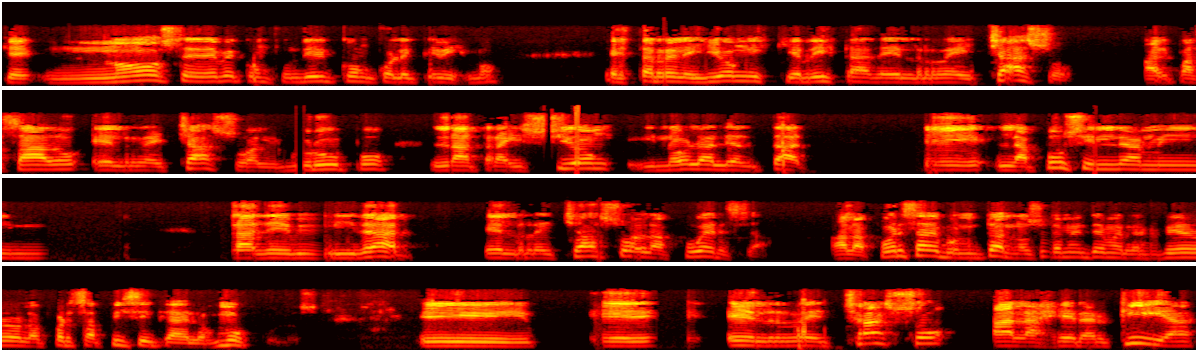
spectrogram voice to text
que no se debe confundir con colectivismo, esta religión izquierdista del rechazo al pasado, el rechazo al grupo, la traición y no la lealtad, eh, la pusilanimidad, la debilidad, el rechazo a la fuerza, a la fuerza de voluntad, no solamente me refiero a la fuerza física de los músculos, eh, eh, el rechazo a la jerarquía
